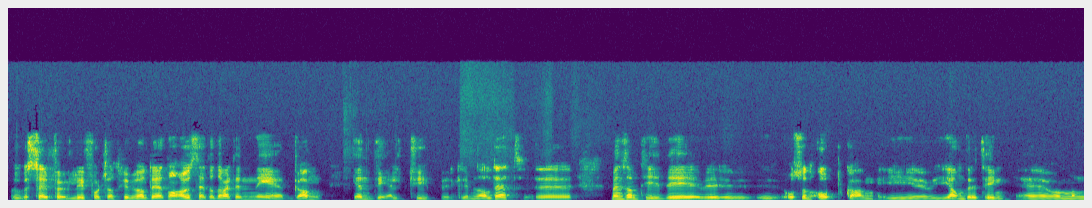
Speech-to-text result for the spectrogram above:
selvfølgelig fortsatt kriminalitet. Man har jo sett at det har vært en nedgang i en del typer kriminalitet. Eh, men samtidig eh, også en oppgang i, i andre ting. Eh, og man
